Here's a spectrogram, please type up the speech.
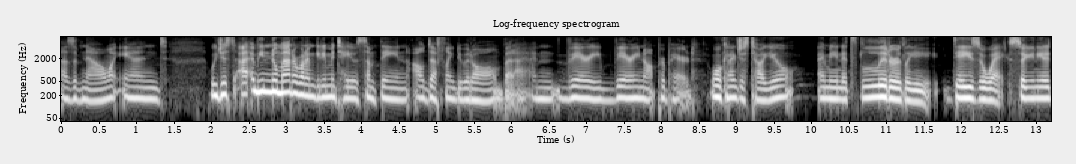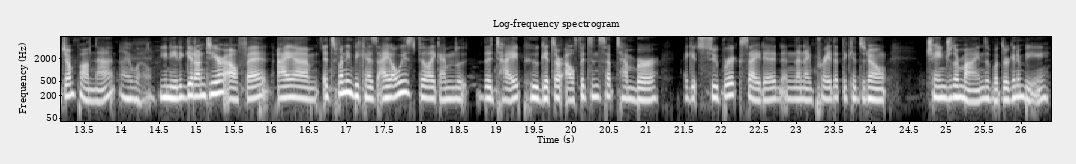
as of now and we just I, I mean no matter what I'm getting Mateo something, I'll definitely do it all, but I, I'm very very not prepared. Well, can I just tell you? I mean, it's literally days away. So you need to jump on that. I will. You need to get onto your outfit. I um it's funny because I always feel like I'm the, type who gets our outfits in September. I get super excited and then I pray that the kids don't change their minds of what they're going to be.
